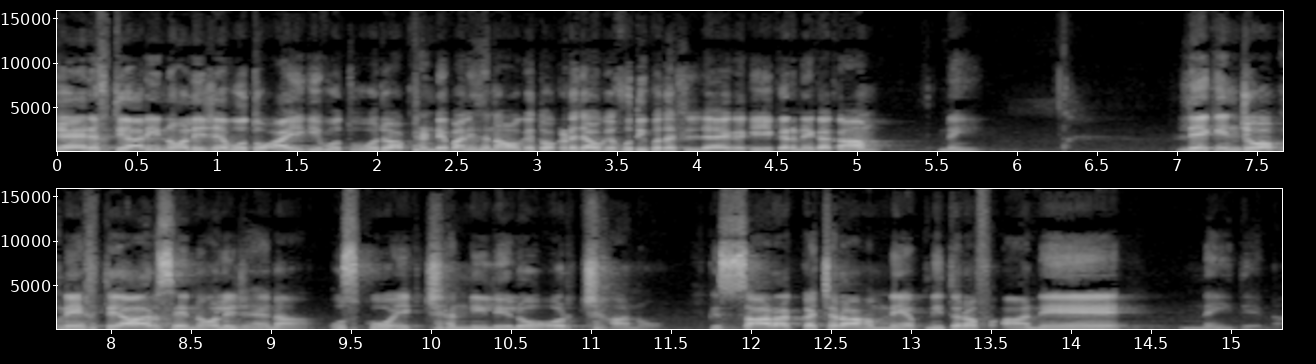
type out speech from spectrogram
غیر اختیاری نالج ہے وہ تو آئے گی وہ تو وہ جو آپ ٹھنڈے پانی سے نہ ہوگے تو اکڑے جاؤ گے خود ہی پتہ چل جائے گا کہ یہ کرنے کا کام نہیں لیکن جو اپنے اختیار سے نالج ہے نا اس کو ایک چھنی لے لو اور چھانو کہ سارا کچرا ہم نے اپنی طرف آنے نہیں دینا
